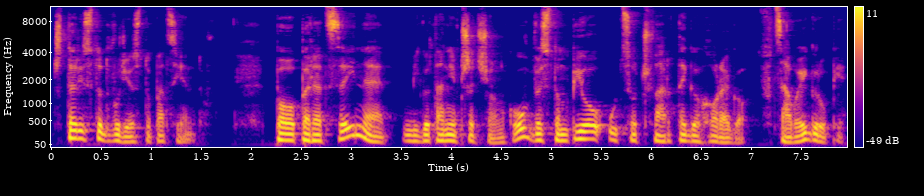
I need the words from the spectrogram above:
420 pacjentów. Pooperacyjne migotanie przedsionków wystąpiło u co czwartego chorego w całej grupie,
